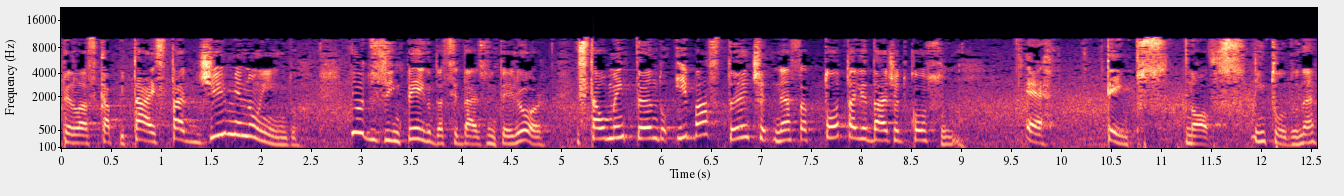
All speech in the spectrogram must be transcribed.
pelas capitais está diminuindo e o desempenho das cidades do interior está aumentando e bastante nessa totalidade do consumo. É, tempos novos em tudo, né?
